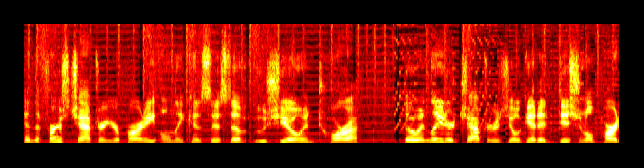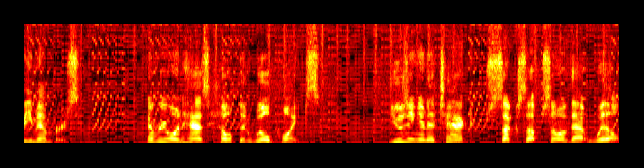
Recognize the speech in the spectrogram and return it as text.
In the first chapter, your party only consists of Ushio and Tora, though in later chapters you'll get additional party members everyone has health and will points. Using an attack sucks up some of that will.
